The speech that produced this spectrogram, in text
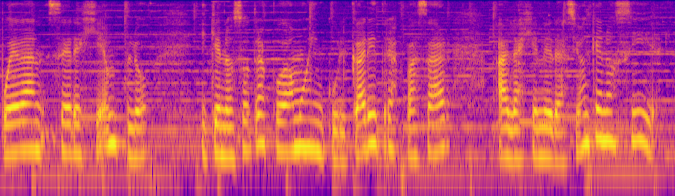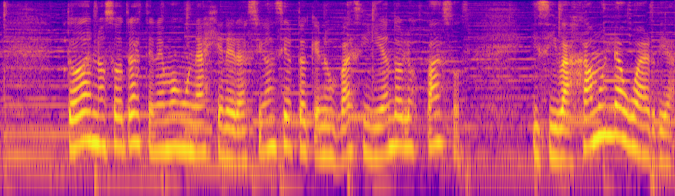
puedan ser ejemplo y que nosotras podamos inculcar y traspasar a la generación que nos sigue. Todas nosotras tenemos una generación, ¿cierto?, que nos va siguiendo los pasos. Y si bajamos la guardia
